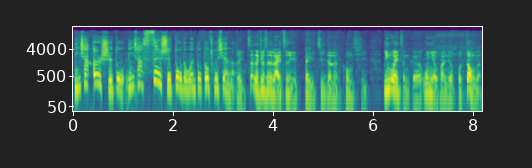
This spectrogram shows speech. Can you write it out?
零下二十度、零下四十度的温度都出现了。对，这个就是来自于北极的冷空气。因为整个温盐环流不动了，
